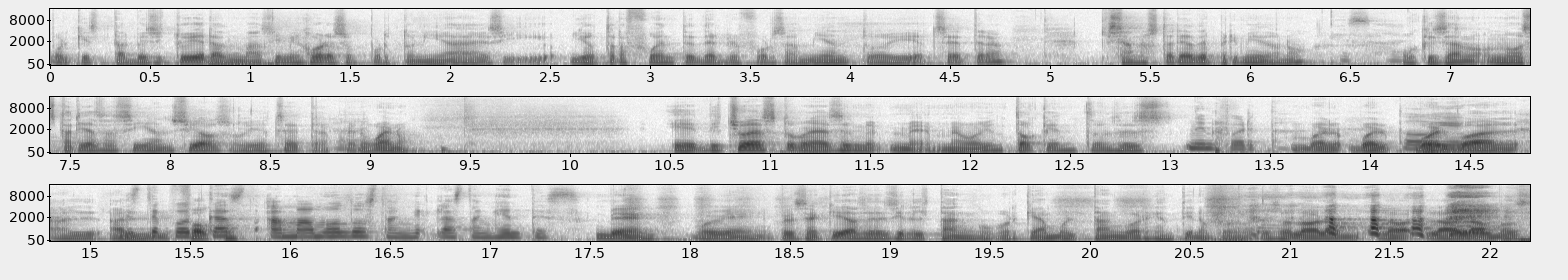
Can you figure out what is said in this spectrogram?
porque tal vez si tuvieras más y mejores oportunidades y, y otras fuentes de reforzamiento y etcétera, quizá no estarías deprimido, ¿no? O quizá no, no, estarías así ansioso y etcétera, pero bueno. Eh, dicho esto, a veces me, me, voy un toque, entonces... No importa. vuelvo al, al, al, Este podcast amamos los las tangentes. Bien, muy bien. Pensé que ibas a decir el tango, porque amo el tango argentino, pero eso lo hablamos, lo, hablamos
